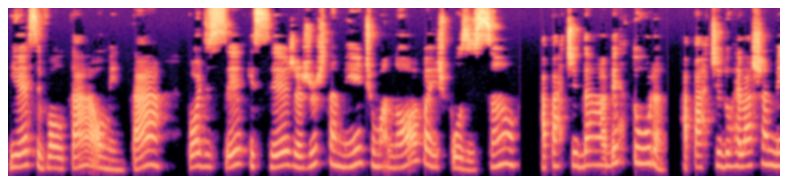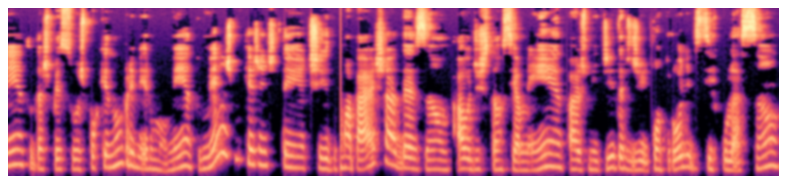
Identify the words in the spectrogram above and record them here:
E esse voltar a aumentar pode ser que seja justamente uma nova exposição a partir da abertura a partir do relaxamento das pessoas, porque num primeiro momento, mesmo que a gente tenha tido uma baixa adesão ao distanciamento, às medidas de controle de circulação,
